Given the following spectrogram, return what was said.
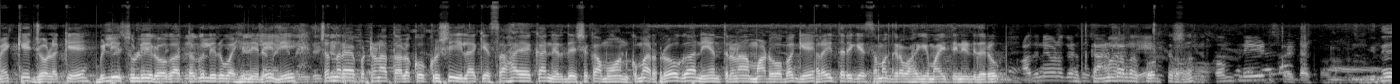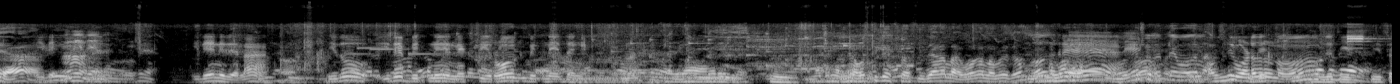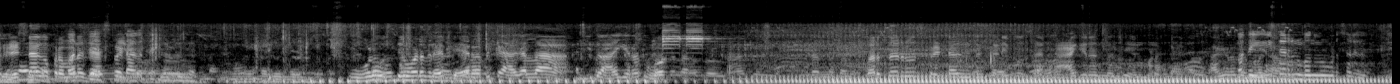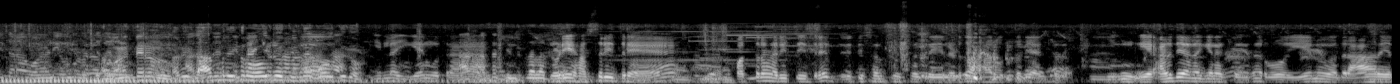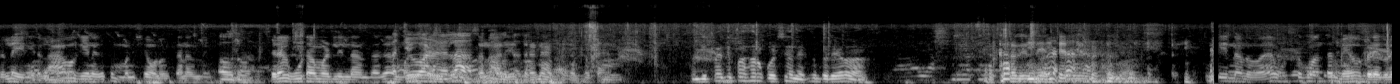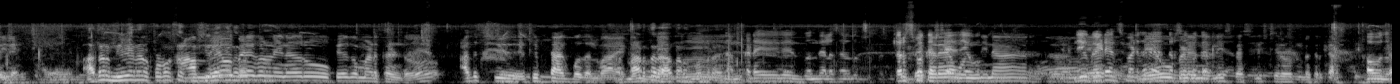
ಮೆಕ್ಕೆಜೋಳಕ್ಕೆ ಬಿಳಿ ಸುಳಿ ರೋಗ ತಗುಲಿರುವ ಹಿನ್ನೆಲೆಯಲ್ಲಿ ಚನ್ನರಾಯಪಟ್ಟಣ ತಾಲೂಕು ಕೃಷಿ ಇಲಾಖೆ ಸಹಾಯಕ ನಿರ್ದೇಶಕ ಮೋಹನ್ ಕುಮಾರ್ ರೋಗ ನಿಯಂತ್ರಣ ಮಾಡುವ ಬಗ್ಗೆ ರೈತರಿಗೆ ಸಮಗ್ರವಾಗಿ ಮಾಹಿತಿ ನೀಡಿದರು. ಕಂಪ್ಲೀಟ್ ಸ್ಪ್ರೆಡ್ ಆಗ್ತದೆ. ಇದೆಯಾ? ಇದೆ. ಇದೇನಿದೆಯಲ್ಲ? ಇದು ಇದೇ ಬಿತ್ತನೆ ನೆಕ್ಸ್ಟ್ ಈ ರೋಗ ಬಿತ್ತನೆ ಇದ್ದಂಗೆ. ಔಷಧಿಗೆ ಸ- ಇದಾಗಲ್ಲ ಹೋಗಲ್ಲ ಇದು? ಔಷಧಿ ಹೊಡೆದ್ರು ರೆಡ್ ಆಗೋ ಪ್ರಮಾಣ ಜಾಸ್ತಿ ಔಷಧಿ ಹೊಡೆದ್ರೆ ಬೇರೆದಕ್ಕೆ ಆಗಲ್ಲ. ಇದು ಆಗಿರೋದು ಹೋಗಲ್ಲ. ಫರ್ದರ್ ಸ್ಪ್ರೆಡ್ ಆಗೋದಕ್ಕೆ ಕಡಿಬೋದು ಸರ್. ಅಂತ ಏನು ಮಾಡಲ್ಲ ಮತ್ತೆ ಈ ತರ ಬಂದ್ಬಿಡ್ಬಿಡು ಸರ್ ಇದು. ಈ ತರ ಒಣಗಿ ಹೋಗ್ತಿದ್ದು ಇಲ್ಲ ಈಗ ಏನ್ ಗೊತ್ತಾ? ನೋಡಿ ಹಸಿರು ಇದ್ರೆ ಪತ್ರ ಹರಿತಿದ್ರೆ ದ್ವಿತೀಯ ಸಂಸ್ಕೃತಿ ಏನ್ ಹಿಡಿದು ಆಹಾರ ಉತ್ಪತ್ತಿ ಆಗ್ತದೆ. ಹಳದಿ ಆದಾಗ ಏನಾಗ್ತದೆ ಅಂದ್ರೆ ರೋ ಏನು ಅದ್ರ ಆಹಾರ ಇರಲ್ಲ ಏನಿರಲ್ಲ. ಆವಾಗ ಏನಾಗುತ್ತೆ ಮನುಷ್ಯ ಒಣಗ್ತಾನೆ ಸರಿಯಾಗಿ ಊಟ ಮಾಡ್ಲಿಲ್ಲ ಅಂದಾಗ ಅದೇ ತರನೇ ಆಗ್ತಕ್ಕಂಥ ಒಂದ್ ಇಪ್ಪತ್ತು ಇಪ್ಪತ್ತು ಸಾವಿರ ಕೊಡ್ಸಿ ನೆಕ್ಸ್ಟ್ ಪರಿಹಾರ ಸರ್ಕಾರದಿಂದ ನಾನು ಉತ್ತಮವಂತ ಮೇವು ಬೆಳೆಗಳಿವೆ ಆತರ ನೀವೇನಾದ್ರು ಕೊಡ್ಬೇಕು ಆ ಮೇವು ಬೆಳೆಗಳನ್ನ ಏನಾದ್ರು ಉಪಯೋಗ ಮಾಡ್ಕೊಂಡು ಅದಕ್ಕೆ ಶಿಫ್ಟ್ ಆಗ್ಬೋದಲ್ವಾ? ಮಾಡ್ತಾರೆ ಆತರ ಬಂದ್ರೆ ನಮ್ ಕಡೆ ಬಂದಿಲ್ಲ ಸರ್ ತರಿಸ್ಬೇಕಾದ್ರೆ ಒಂದಿನ ನೀವು ಗೈಡೆನ್ಸ್ ಮಾಡಿದ್ರೆ ಮೇವು ಬೆಳೆಗಳಲ್ಲಿ ಬೆಳೆನಲ್ಲಿ ಸ್ಪೆಷಲಿಸ್ಟ್ ಇರೋರ್ನ ಬೇಕಾದ್ರೆ ಕರೆಸ್ತೀವಿ. ಹೌದು.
